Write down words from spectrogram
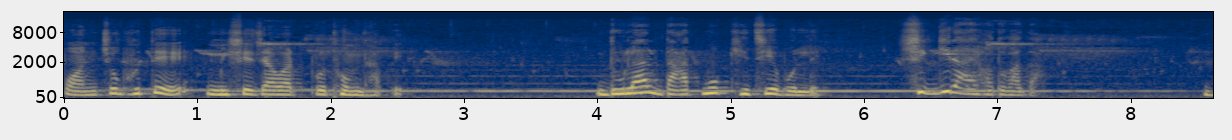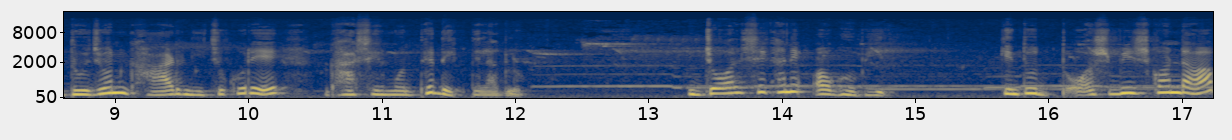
পঞ্চভূতে মিশে যাওয়ার প্রথম ধাপে। দুলাল দাঁত মুখ খিঁচিয়ে বললে, শিগগির আয় হতভাগা। দুজন ঘাড় নিচু করে ঘাসের মধ্যে দেখতে লাগল। জল সেখানে অগভীর, কিন্তু দশ বিশ ঘণ্টা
